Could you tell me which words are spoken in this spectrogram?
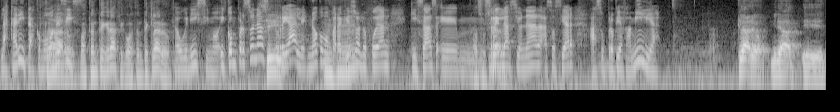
las caritas, como vos decís. bastante gráfico, bastante claro. Está buenísimo. Y con personas reales, ¿no? Como para que ellos lo puedan quizás eh, relacionar, asociar a su propia familia. Claro, mira, eh,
